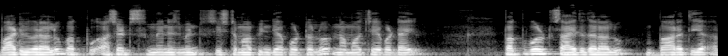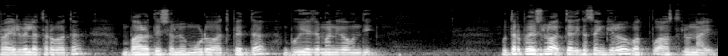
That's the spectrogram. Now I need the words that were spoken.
వాటి వివరాలు Waqf assets management system of India పోర్టల్లో నమోదు చేయబడ్డాయి. వక్ఫ్ బోర్డు సాయుధ దళాలు భారతీయ రైల్వేల తర్వాత భారతదేశంలో మూడో అతిపెద్ద భూ యజమానిగా ఉంది. ఉత్తరప్రదేశ్లో అత్యధిక సంఖ్యలో వక్ఫ్ ఆస్తులున్నాయి.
